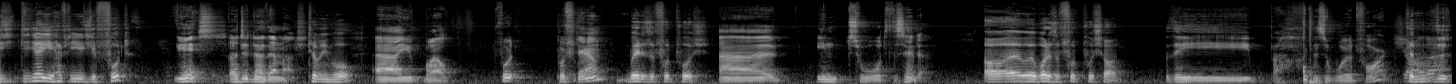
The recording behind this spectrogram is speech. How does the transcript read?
use. Do you know you have to use your foot? yes, I did know that much. Tell me more. Uh, you, well, foot push down Where does the foot push? uh, in towards the centre. Oh, uh, what does the foot push on? The oh, there's a word for it. The- The-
